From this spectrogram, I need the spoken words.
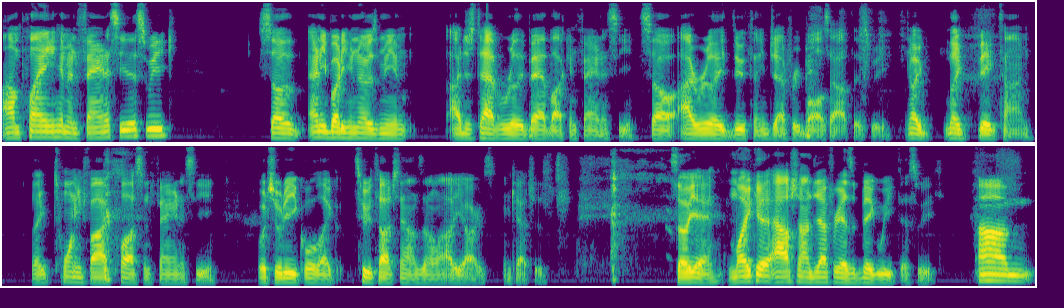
I'm playing him in fantasy this week, so anybody who knows me, I just have really bad luck in fantasy. So I really do think Jeffery balls out this week, like like big time, like 25 plus in fantasy which would equal like two touchdowns and a lot of yards and catches. So yeah, Micah Alshon Jeffery has a big week this week. Um,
